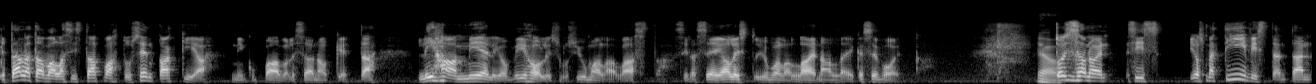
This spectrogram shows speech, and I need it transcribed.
Ja tällä tavalla siis tapahtuu sen takia, niin kuin Paavali sanoikin, että lihan mieli on vihollisuus Jumalaa vastaan, sillä se ei alistu Jumalan lain alle eikä se voikaan. Joo. Toisin sanoen, siis jos mä tiivistän tämän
